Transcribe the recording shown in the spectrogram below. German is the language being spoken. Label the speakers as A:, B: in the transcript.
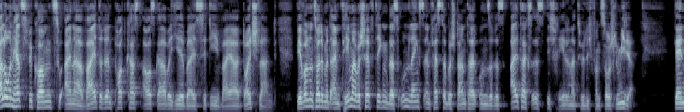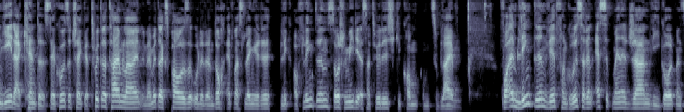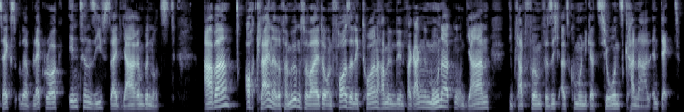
A: Hallo und herzlich willkommen zu einer weiteren Podcast-Ausgabe hier bei City Wire Deutschland. Wir wollen uns heute mit einem Thema beschäftigen, das unlängst ein fester Bestandteil unseres Alltags ist. Ich rede natürlich von Social Media. Denn jeder kennt es. Der kurze Check der Twitter-Timeline in der Mittagspause oder dann doch etwas längere Blick auf LinkedIn. Social Media ist natürlich gekommen, um zu bleiben. Vor allem LinkedIn wird von größeren Asset Managern wie Goldman Sachs oder BlackRock intensiv seit Jahren benutzt. Aber auch kleinere Vermögensverwalter und Vorselektoren haben in den vergangenen Monaten und Jahren die Plattform für sich als Kommunikationskanal entdeckt.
